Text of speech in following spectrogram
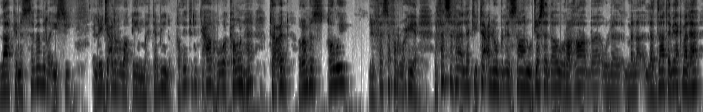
لكن السبب الرئيسي اللي جعل الرواقيين مهتمين بقضية الانتحار هو كونها تعد رمز قوي للفلسفة الروحية. الفلسفة التي تعلو بالإنسان وجسده ورغابه ولذاته بأكملها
